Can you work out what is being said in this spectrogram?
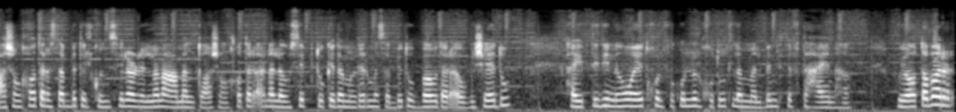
عشان خاطر أثبت ال concealer اللي أنا عملته عشان خاطر أنا لو سبته كده من غير ما أثبته ب powder أو ب shadow هيبتدي إن هو يدخل في كل الخطوط لما البنت تفتح عينها. ويعتبر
